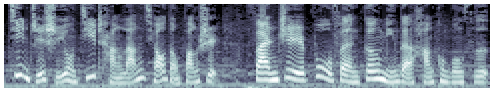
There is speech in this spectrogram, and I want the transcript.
禁止使用机场廊桥等方式反制部分更名的航空公司。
